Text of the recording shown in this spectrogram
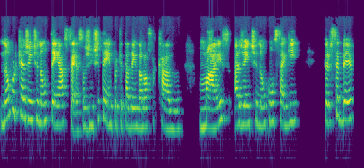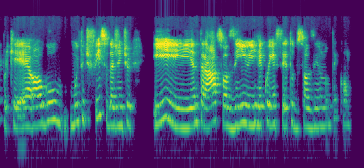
Não porque a gente não tem acesso, a gente tem, porque tá dentro da nossa casa, mas a gente não consegue perceber, porque é algo muito difícil da gente e entrar sozinho e reconhecer tudo sozinho, não tem como.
